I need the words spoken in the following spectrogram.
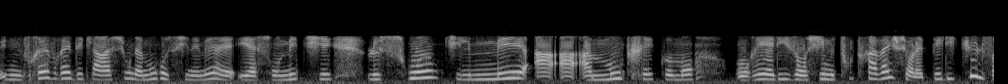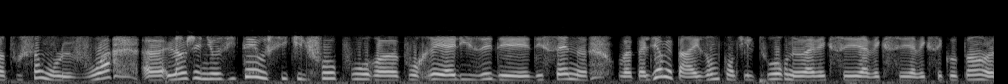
une vraie, vraie déclaration d'amour au cinéma et, et à son métier. Le soin qu'il met à, à, à montrer comment on réalise en film, tout le travail sur la pellicule, enfin tout ça, on le voit, euh, l'ingéniosité aussi qu'il faut pour euh, pour réaliser des, scènes, on va pas le dire, mais par exemple quand il tourne avec ses avec ses avec ses copains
